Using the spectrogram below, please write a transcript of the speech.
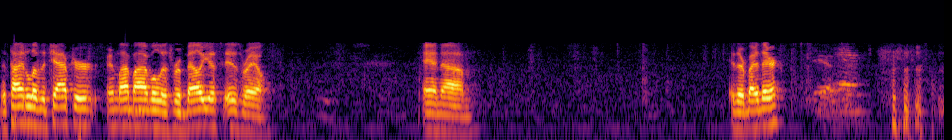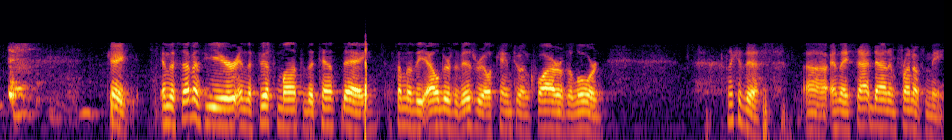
the title of the chapter in my Bible is Rebellious Israel. And um, is everybody there? Yeah. okay. In the seventh year, in the fifth month of the tenth day, some of the elders of Israel came to inquire of the Lord. Look at this. Uh, and they sat down in front of me.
